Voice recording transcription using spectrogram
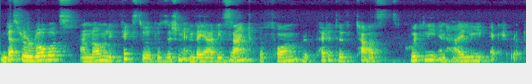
Industrial robots are normally fixed to a position and they are designed to perform repetitive tasks quickly and highly accurate.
